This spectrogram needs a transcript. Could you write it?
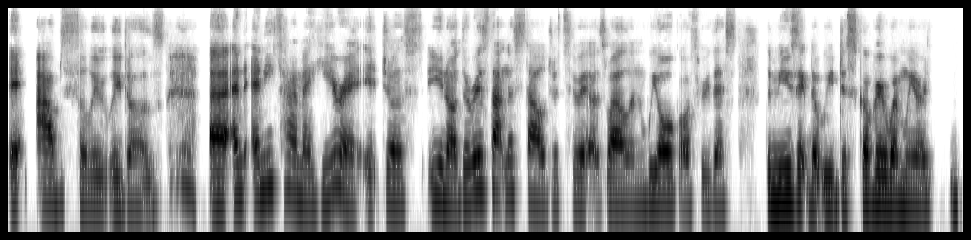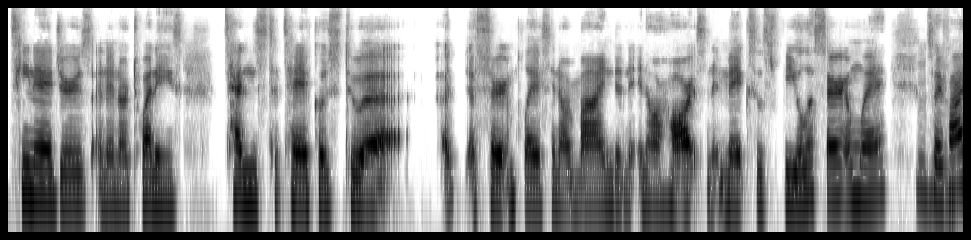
It absolutely does. Uh, and anytime I hear it, it just, you know, there is that nostalgia to it as well. And we all go through this. The music that we discover when we are teenagers and in our 20s tends to take us to a, a, a certain place in our mind and in our hearts, and it makes us feel a certain way. So if Mhm. I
